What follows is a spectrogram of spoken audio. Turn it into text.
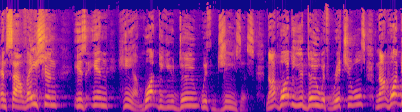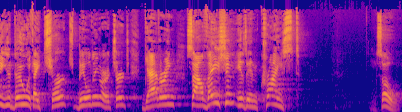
And salvation is in Him. What do you do with Jesus? Not what do you do with rituals, not what do you do with a church building or a church gathering. Salvation is in Christ. And so,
